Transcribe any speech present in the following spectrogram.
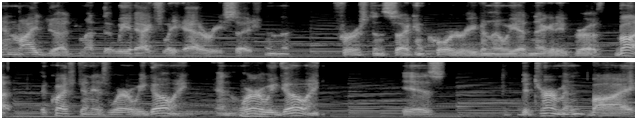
in my judgment, that we actually had a recession in the first and second quarter, even though we had negative growth. But the question is, where are we going? And where are mm-hmm. we going is determined by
